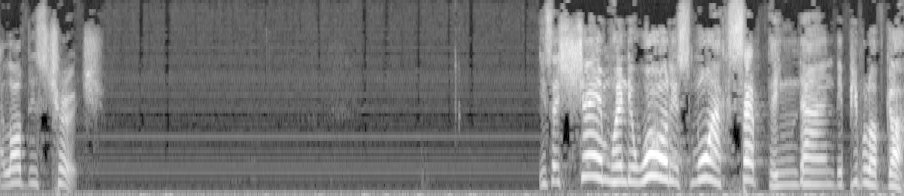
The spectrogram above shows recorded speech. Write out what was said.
I love this church. It's a shame when the world is more accepting than the people of God.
